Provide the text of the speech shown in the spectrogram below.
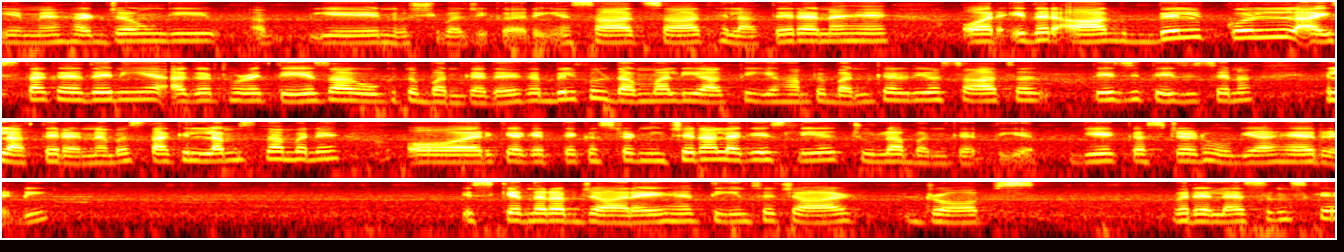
ये मैं हट जाऊँगी। अब ये नोशीबाजी कर रही हैं। साथ साथ हिलाते रहना है और इधर आग बिल्कुल आहिस्ता कर देनी है। अगर थोड़े तेज़ आग होगी तो बंद कर देना बिल्कुल दम वाली आग थी, यहाँ पे बंद कर दी और साथ साथ तेज़ी तेज़ी से ना हिलाते रहना है। बस ताकि लम्स ना बने और क्या कहते हैं, कस्टर्ड नीचे ना लगे, इसलिए चूल्हा बंद कर दिया। ये कस्टर्ड हो गया है रेडी। इसके अंदर अब जा रहे हैं तीन से चार ड्रॉप्स वरेला एसेंस के।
